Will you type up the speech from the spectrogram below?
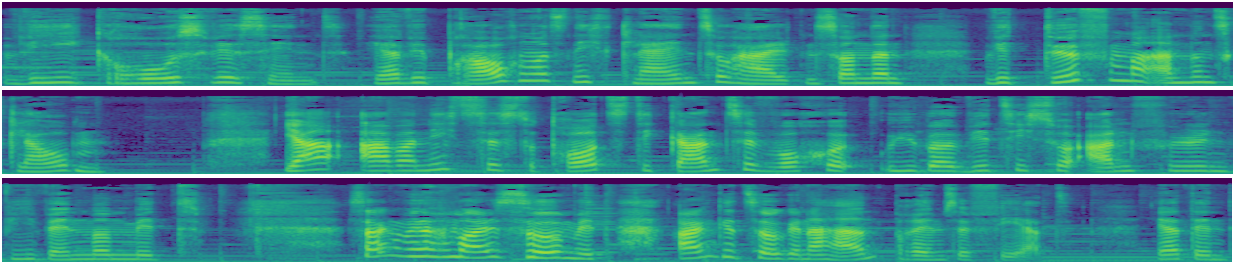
wie groß wir sind. Ja, wir brauchen uns nicht klein zu halten, sondern wir dürfen an uns glauben. Ja, aber nichtsdestotrotz, die ganze Woche über wird sich so anfühlen, wie wenn man mit sagen wir mal so, mit angezogener Handbremse fährt. Ja, denn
